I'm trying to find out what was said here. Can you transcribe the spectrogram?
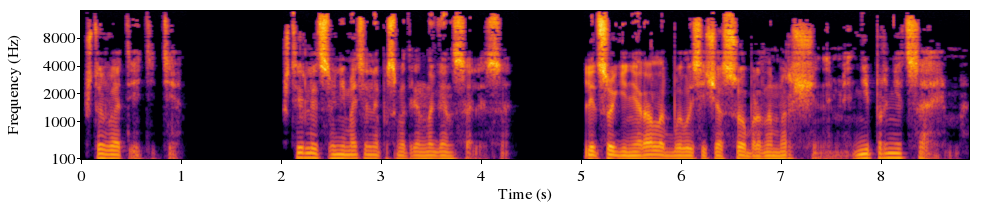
что вы ответите. Штирлиц внимательно посмотрел на Гонсалеса. Лицо генерала было сейчас собрано морщинами, непроницаемо.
